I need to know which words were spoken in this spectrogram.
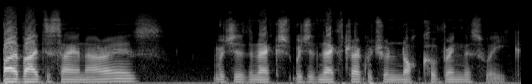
Bye Bye to Sayonara is, which is the next which is the next track which we're not covering this week.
